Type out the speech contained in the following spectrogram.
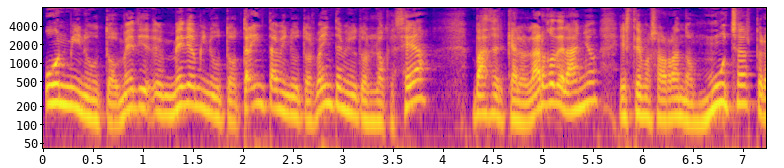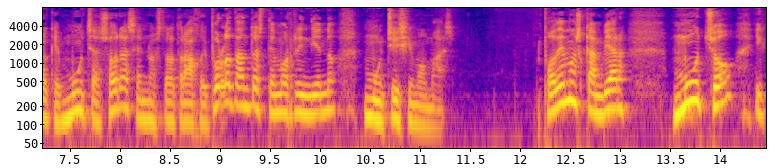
un minuto, medio, medio minuto, 30 minutos, 20 minutos, lo que sea, va a hacer que a lo largo del año estemos ahorrando muchas, pero que muchas horas en nuestro trabajo y por lo tanto estemos rindiendo muchísimo más podemos cambiar mucho y,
